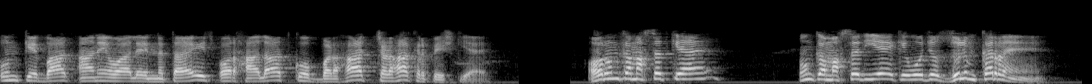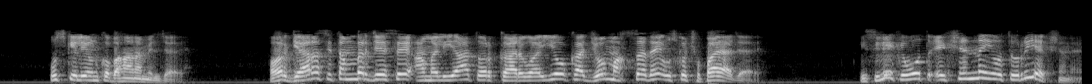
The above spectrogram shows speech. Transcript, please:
ان کے بعد آنے والے نتائج اور حالات کو بڑھا چڑھا کر پیش کیا ہے۔ اور ان کا مقصد کیا ہے؟ ان کا مقصد یہ ہے کہ وہ جو ظلم کر رہے ہیں، اس کے لیے ان کو بہانہ مل جائے۔ اور گیارہ ستمبر جیسے عملیات اور کاروائیوں کا جو مقصد ہے، اس کو چھپایا جائے۔ اس لیے کہ وہ تو ایکشن نہیں، وہ تو ری ایکشن ہے۔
